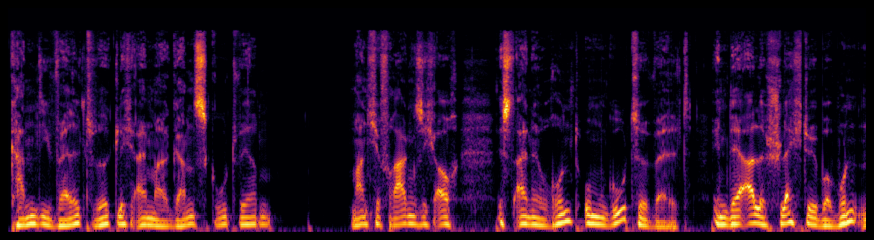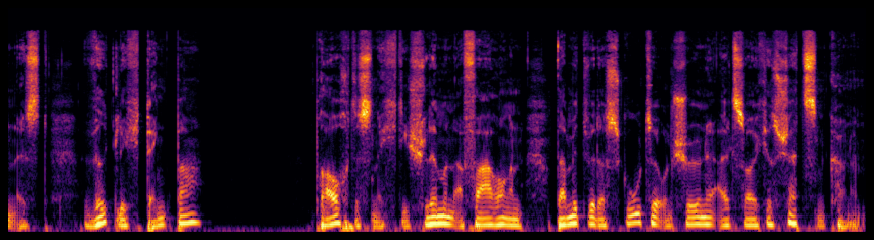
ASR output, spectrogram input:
Kann die Welt wirklich einmal ganz gut werden? Manche fragen sich auch, ist eine rundum gute Welt, in der alles Schlechte überwunden ist, wirklich denkbar? Braucht es nicht die schlimmen Erfahrungen, damit wir das Gute und Schöne als solches schätzen können?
